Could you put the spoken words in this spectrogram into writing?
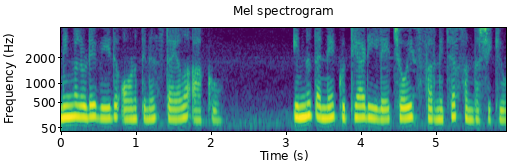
നിങ്ങളുടെ വീട് ഓണത്തിന് സ്റ്റൈൽ ആക്കൂ ഇന്ന് തന്നെ കുറ്റ്യാടിയിലെ ചോയ്സ് ഫർണിച്ചർ സന്ദർശിക്കൂ.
